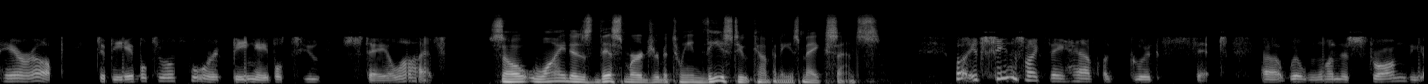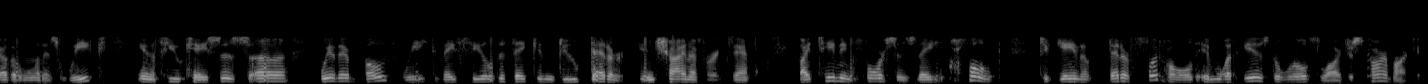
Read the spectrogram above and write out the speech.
pair up to be able to afford being able to stay alive. So, why does this merger between these two companies make sense? Well, it seems like they have a good fit. Uh, where one is strong, the other one is weak. In a few cases, uh, where they're both weak, they feel that they can do better. In China, for example, by teaming forces, they hope to gain a better foothold in what is the world's largest car market.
